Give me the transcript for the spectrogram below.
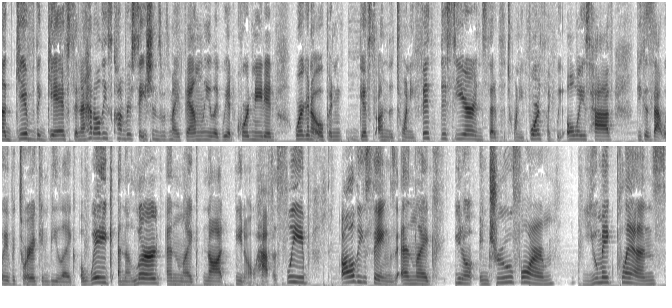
to give the gifts and I had all these conversations with my family like we had coordinated we're to open gifts on the 25th this year instead of the 24th like we always have because that way Victoria can be like awake and alert and like not, you know, half asleep. All these things and like, you know, in true form, you make plans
